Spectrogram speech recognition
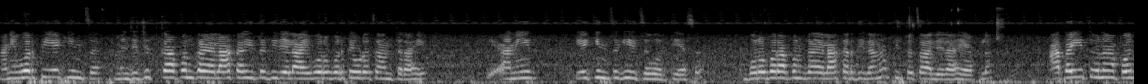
आणि वरती एक इंच म्हणजे जितकं आपण कळायला आकार इथं दिलेला आहे बरोबर तेवढंच अंतर आहे. आणि एक इंच घ्यायचं वरती असं. बरोबर आपण गळ्याला आकार दिला ना तिथंच आलेलं आहे आपलं. आता इथून आपण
